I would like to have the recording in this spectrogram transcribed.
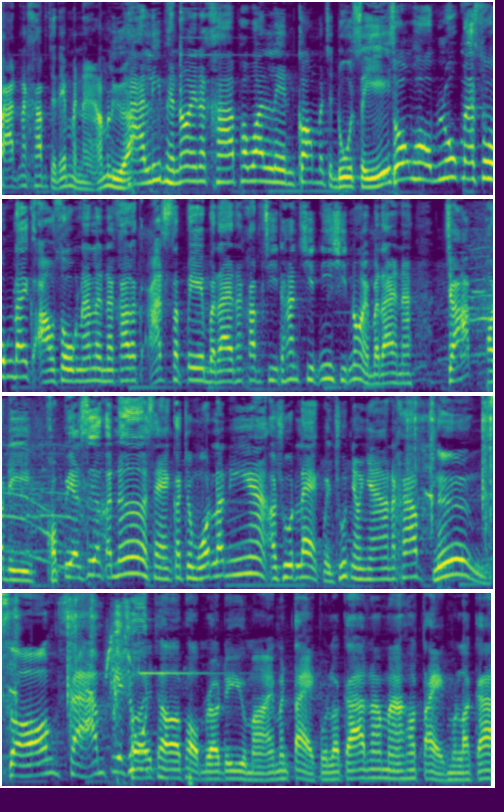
ปัดนะครับจะได้มาหนาล้ำเหลือทารีบให้น่อยนะครับเพราะว่าเลนกล้องมันจะดูสีทรงผมลูกมาทรงได้ก็เอาทรงนั้นเลยนะครับแล้วก็อัดสเปรย์มาได้นะครับฉีดท่านฉีดนี่ฉีดหน่อยมาได้นะจับพอดีขอเปลี่ยนเสื้อกันเนอร์แสงก็จะหมดแล้วเนี่ยเอาชุดแรกเป็นชุดยาวๆนะครับหนึ่งสองสามเปลี่ยนชุดเธอผมเราดีอยู่ไหมมันแตกมูลค่าหน้ามาเขาแตกมูลค่า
